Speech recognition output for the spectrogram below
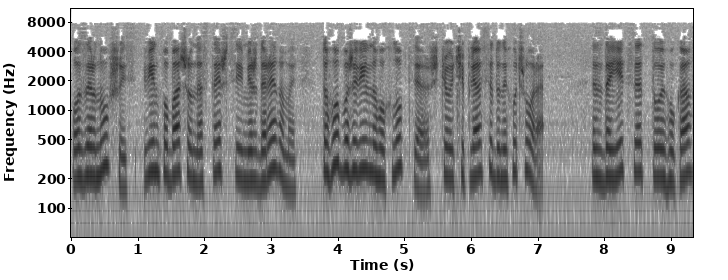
Озирнувшись, він побачив на стежці між деревами того божевільного хлопця, що чіплявся до них учора. Здається, той гукав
